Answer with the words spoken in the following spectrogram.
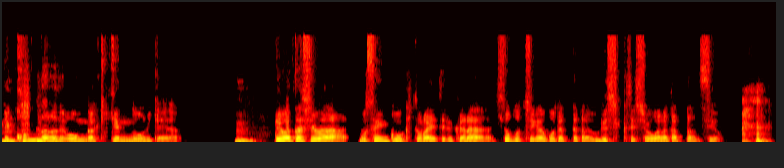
の、で、こんなので音楽聴けんの？みたいな。うんで、私はもう先行期捉えてるから、人と違うことやったから嬉しくてしょうがなかったんですよ。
